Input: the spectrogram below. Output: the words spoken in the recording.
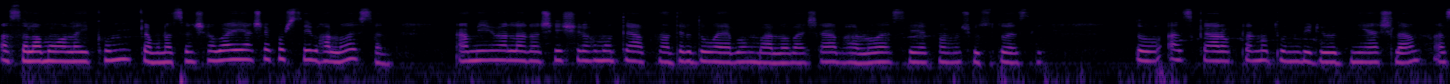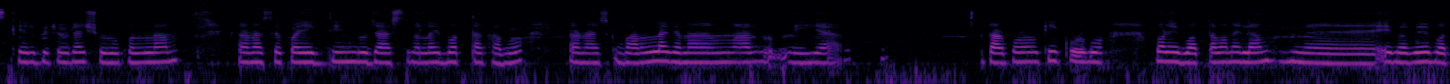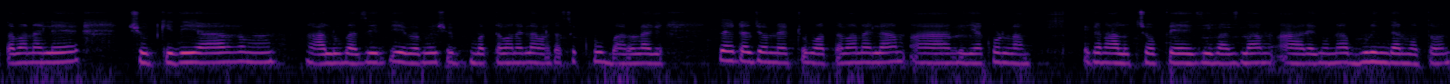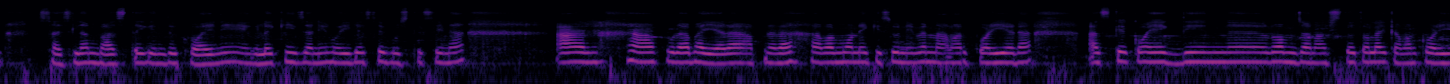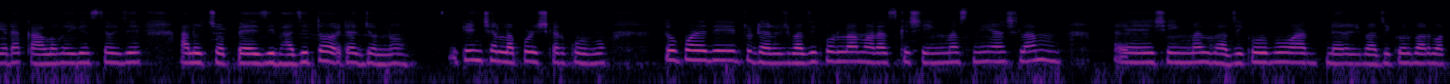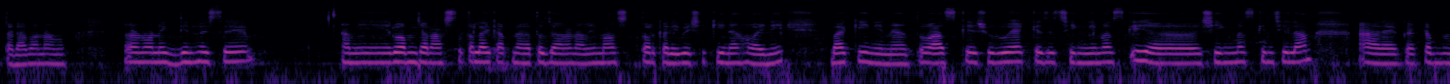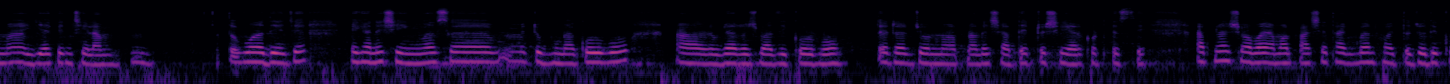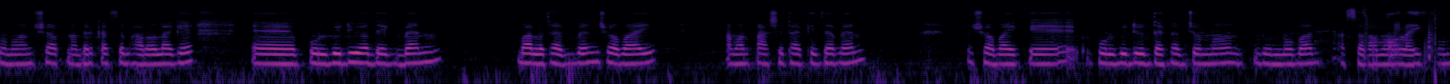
আসসালামু আলাইকুম। কেমন আছেন সবাই? আশা করছি ভালো আছেন। আমি আল্লাহর অশেষ রহমতে আপনাদের দোয়া এবং ভালোবাসা, ভালো আছি, এখন সুস্থ আছি। তো আজকে আর একটা নতুন ভিডিও নিয়ে আসলাম। আজকের ভিডিওটা শুরু করলাম। কারণ আজকে কয়েকদিন রোজা আসতে তলায় বত্তা খাব। কারণ আজকে ভালো লাগে না আর ইয়া তারপর কি করব? পরে ভর্তা বানাইলাম। এভাবে ভর্তা বানাইলে শুটকি দিয়ে আর আলু ভাজি দিয়ে এভাবে ভর্তা বানাইলে আমার কাছে খুব ভালো লাগে। তো এটার জন্য একটু ভর্তা বানাইলাম আর ইয়া করলাম। এখানে আলুর চপ পেঁয়াজি ভাজলাম আর এগুলো বুরিন্দার মতন চাইছিলাম ভাজতে কিন্তু হয়নি। এগুলো কি জানি হয়ে গেছে, বুঝতেছি না। আর পুরা ভাইয়ারা, আপনারা আমার মনে কিছু নেবেন না, আমার করিয়েটা আজকে কয়েকদিন রমজান আসতে তো লাইক আমার কড়াইটা কালো হয়ে গেছে, ওই যে আলুর চপ, পেঁয়াজি ভাজি তো, এটার জন্য। ওকে, ইনশাল্লাহ পরিষ্কার করব। তো পরে দিয়ে একটু ঢেঁড়স ভাজি করলাম, আর আজকে শিং মাছ নিয়ে আসলাম। শিং মাছ ভাজি করব, আর ঢেঁড়স ভাজি করব, আর ভর্তাটা বানাবো। কারণ অনেক দিন হয়েছে আমি রমজান আসতে তো লাইক আপনারা তো জানেন আমি মাছ তরকারি বেশি কিনা হয়নি বা কিনি না। তো আজকে শুধু এক কেজি চিংড়ি মাছ কি শিং মাছ কিনছিলাম আর এক একটা ইয়ে কিনছিলাম। তো বলে দিয়ে যে এখানে শিং মাছ একটু ভুনা করব আর ঢেঁড়স ভাজি করব। এটার জন্য আপনাদের সাথে একটু শেয়ার করতেছি। আপনারা সবাই আমার পাশে থাকবেন, হয়তো যদি কোনো অংশ আপনাদের কাছে ভালো লাগে ফুল ভিডিও দেখবেন। ভালো থাকবেন সবাই। আমার পাশে থাকি যাবেন। সবাইকে ফুল ভিডিও দেখার জন্য ধন্যবাদ। আসসালামু আলাইকুম।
